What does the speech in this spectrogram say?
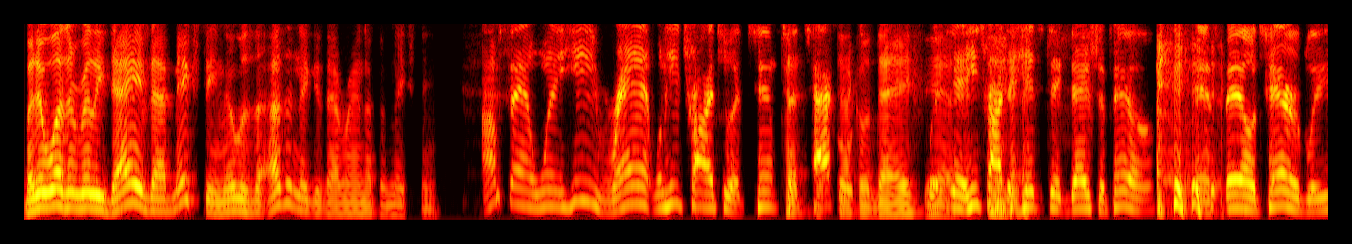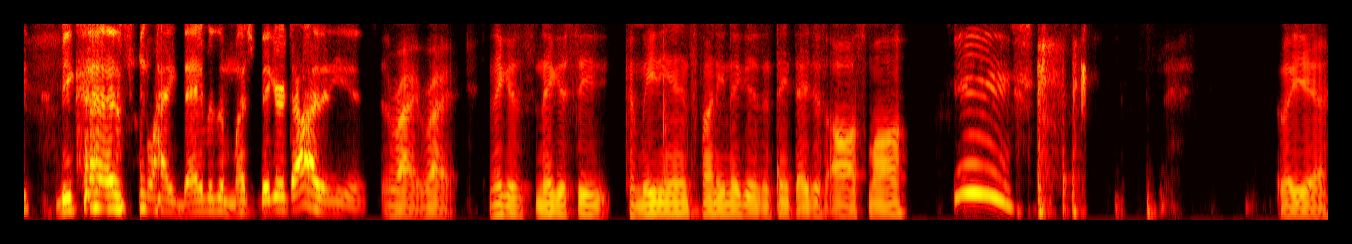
but it wasn't really Dave that mixed him. It was the other niggas that ran up and mixed him. I'm saying when he ran, when he tried to attempt to Ta- ta- tackle, tackle Dave. Yeah. yeah, he tried to hit stick Dave Chappelle and failed terribly because like Dave is a much bigger guy than he is. Right, right. Niggas, niggas see comedians, funny niggas, and think they just all small. But yeah,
